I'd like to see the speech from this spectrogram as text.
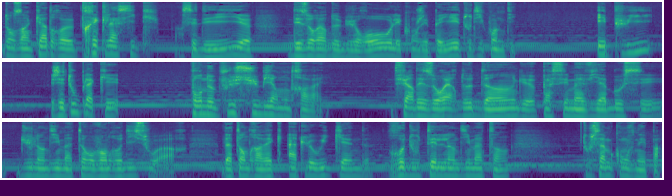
dans un cadre très classique, un CDI, euh, des horaires de bureau, les congés payés, tutti quanti. Et puis, j'ai tout plaqué pour ne plus subir mon travail. Faire des horaires de dingue, passer ma vie à bosser, du lundi matin au vendredi soir, d'attendre avec hâte le week-end, redouter le lundi matin, tout ça me convenait pas.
